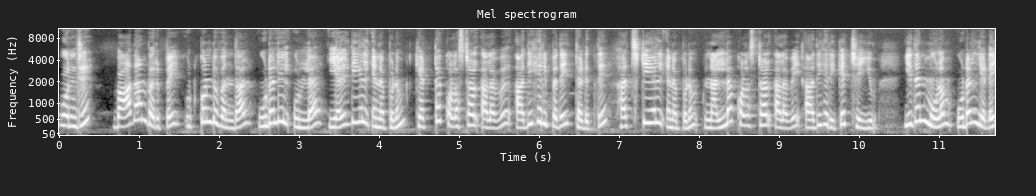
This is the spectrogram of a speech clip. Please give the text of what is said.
ஒன்று பாதாம் பருப்பை உட்கொண்டு வந்தால் உடலில் உள்ள எல்டிஎல் எனப்படும் கெட்ட கொலஸ்ட்ரால் அளவு அதிகரிப்பதை தடுத்து ஹச்டிஎல் எனப்படும் நல்ல கொலஸ்ட்ரால் அளவை அதிகரிக்கச் செய்யும். இதன் மூலம் உடல் எடை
